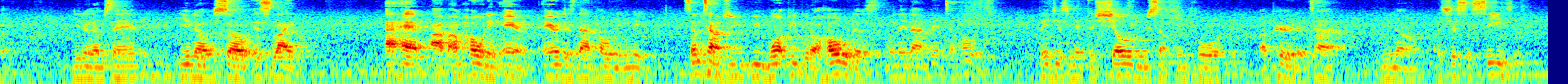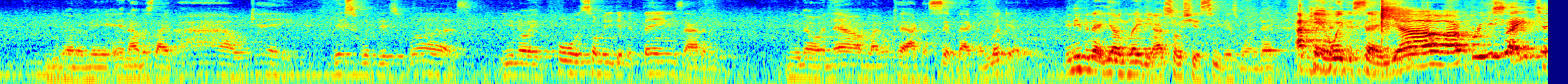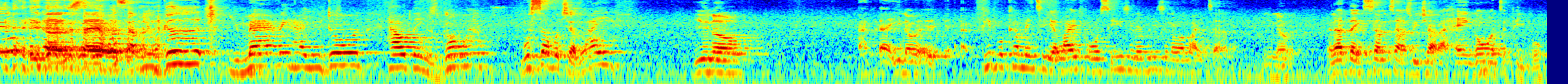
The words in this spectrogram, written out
You know what I'm saying? Mm-hmm. You know, so it's like I have I'm, I'm holding Aaron. Aaron is not holding me. Sometimes we, we want people to hold us when they're not meant to hold. They just meant to show you something for a period of time. You know, it's just a season. You know what I mean? And I was like, ah, okay, this what this was. You know, it pulled so many different things out of me. You know, and now I'm like, okay, I can sit back and look at it. And even that young lady, I saw she'll see this one day. I can't wait to say, yo, I appreciate you. You know what I'm saying? What's up? You good? You married? How you doing? How things going? What's up with your life? You know, I, I, you know, it, people come into your life for a season, a reason, or a lifetime. You know, and I think sometimes we try to hang on to people.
